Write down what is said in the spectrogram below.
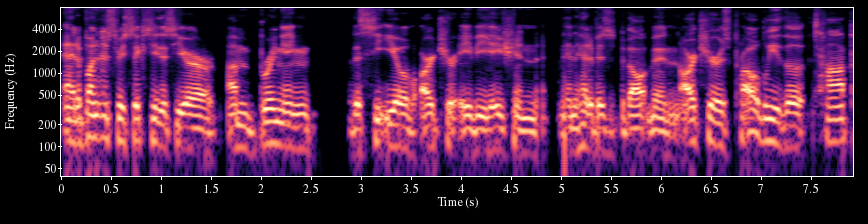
At Abundance 360 this year, I'm bringing the CEO of Archer Aviation and head of business development. Archer is probably the top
